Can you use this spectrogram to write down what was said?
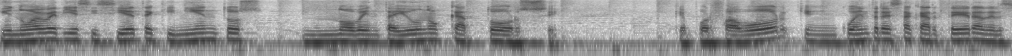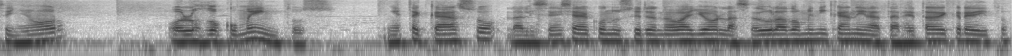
y 917-591-14. Que por favor, quien encuentre esa cartera del señor o los documentos, en este caso la licencia de conducir de Nueva York, la cédula dominicana y la tarjeta de crédito,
